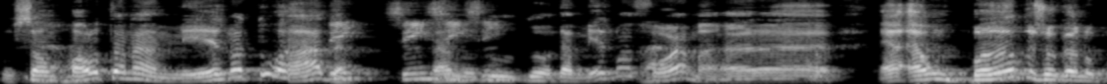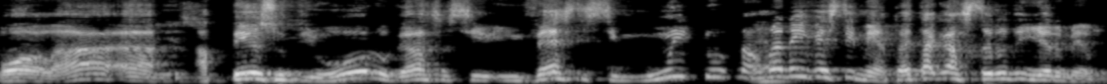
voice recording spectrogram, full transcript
O São uhum. Paulo tá na mesma toada. Sim, sim, tá sim, no, sim. Do, da mesma claro. forma. É, é, é, um bando jogando bola lá, a, a peso de ouro, gasta-se, investe-se muito. Não, é. não é nem investimento, aí tá gastando dinheiro mesmo.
